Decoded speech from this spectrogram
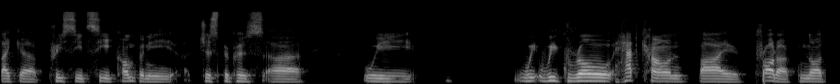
like a pre-seed seed company just because uh we we we grow headcount by product not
